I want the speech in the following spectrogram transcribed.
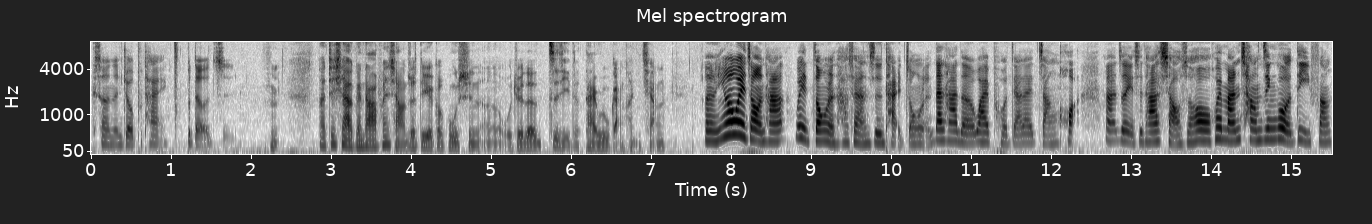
可能就不太不得而知。那接下来跟大家分享这第二个故事呢，我觉得自己的代入感很强。嗯，因为魏宗仁他魏宗仁他虽然是台中人，但他的外婆家在彰化，那这也是他小时候会蛮常经过的地方。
